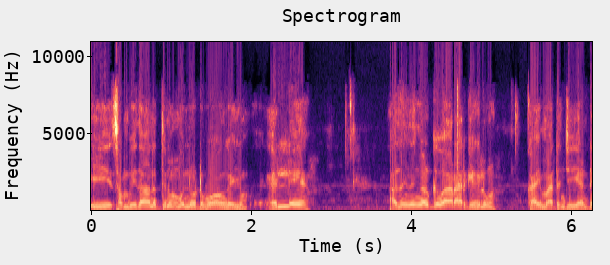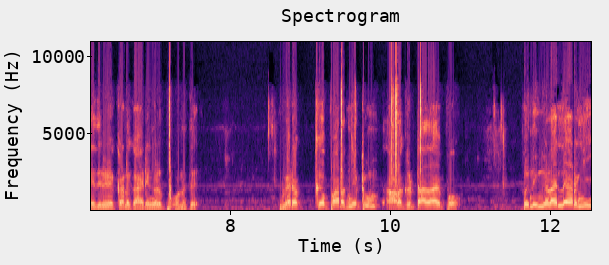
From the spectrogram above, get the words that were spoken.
ഈ സംവിധാനത്തിനും മുന്നോട്ട് പോകാൻ കഴിയും. അല്ലേ? അത് നിങ്ങൾക്ക് വേറെ ആർക്കെങ്കിലും കൈമാറ്റം ചെയ്യേണ്ടതിലേക്കാണ് കാര്യങ്ങൾ പോണത്. ഇവരൊക്കെ പറഞ്ഞിട്ടും ആളെ കിട്ടാതായപ്പോൾ ഇപ്പൊ നിങ്ങൾ തന്നെ ഇറങ്ങി.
